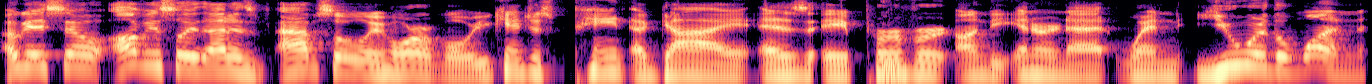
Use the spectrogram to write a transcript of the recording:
Okay, so obviously that is absolutely horrible. You can't just paint a guy as a pervert on the internet when you were the one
